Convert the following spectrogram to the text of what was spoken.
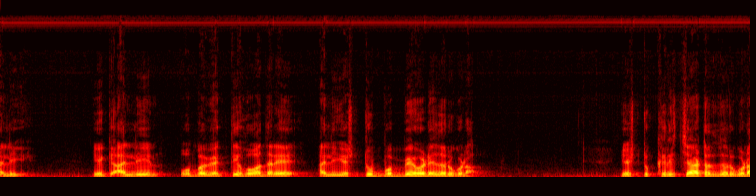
ಅಲ್ಲಿ ಏಕೆ ಅಲ್ಲಿ ಒಬ್ಬ ವ್ಯಕ್ತಿ ಹೋದರೆ ಅಲ್ಲಿ ಎಷ್ಟು ಬೊಬ್ಬೆ ಹೊಡೆದರೂ ಕೂಡ, ಎಷ್ಟು ಕಿರಿಚಾಟರಿದ್ರು ಕೂಡ,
